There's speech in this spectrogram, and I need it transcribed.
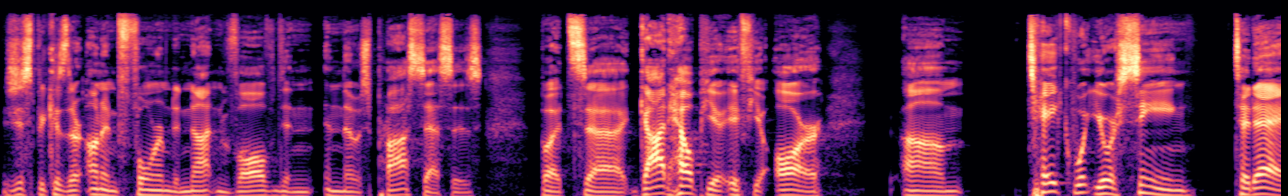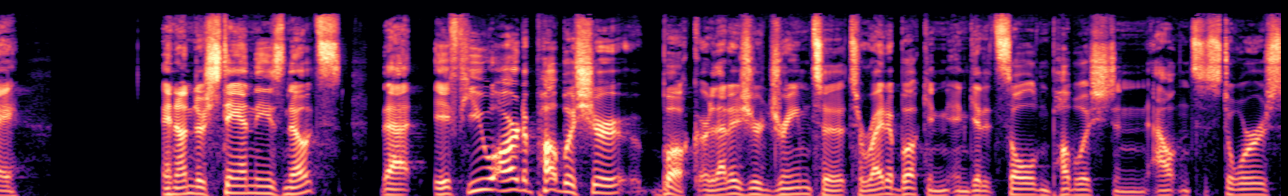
is just because they're uninformed and not involved in in those processes. But uh, God help you if you are. Um, take what you're seeing today and understand these notes that if you are to publish your book or that is your dream to, to write a book and, and get it sold and published and out into stores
